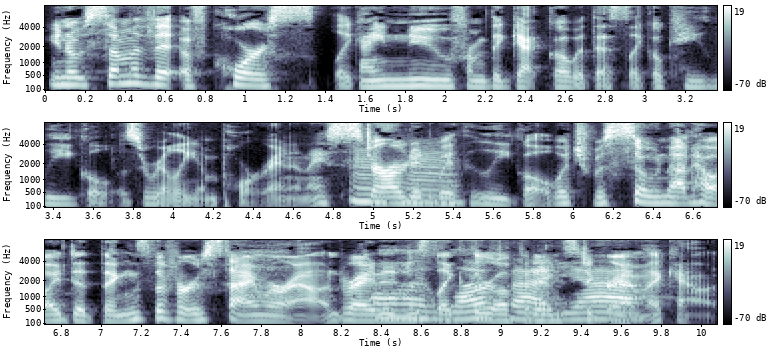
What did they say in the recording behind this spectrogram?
you know some of it of course like I knew from the get-go with this like okay legal is really important. And I started mm-hmm. with legal which was so not how I did things the first time around right? Oh, I just like threw up that, an Instagram yeah. account.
